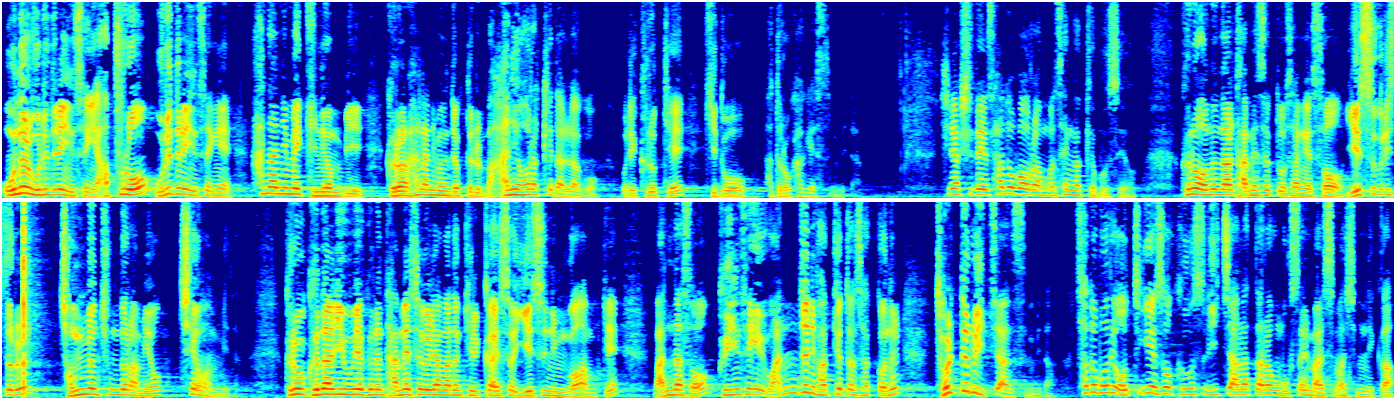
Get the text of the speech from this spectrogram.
오늘 우리들의 인생에, 앞으로 우리들의 인생에 하나님의 기념비, 그런 하나님의 흔적들을 많이 허락해달라고 우리 그렇게 기도하도록 하겠습니다. 신약시대의 사도 바울 한번 생각해 보세요. 그는 어느 날 담에색 도상에서 예수 그리스도를 정면 충돌하며 체험합니다. 그리고 그날 이후에 그는 담에색을 향하던 길가에서 예수님과 함께 만나서 그 인생이 완전히 바뀌었던 사건을 절대로 잊지 않습니다. 사도 바울이 어떻게 해서 그것을 잊지 않았다라고 목사님 말씀하십니까?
